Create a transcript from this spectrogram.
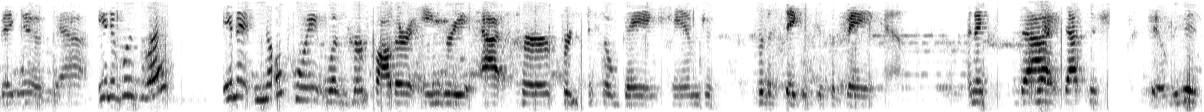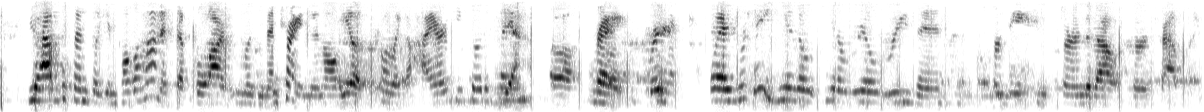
big news. Yeah. And it was less. And at no point was her father angry at her for disobeying him just for the sake of disobeying him. And I that Right. that's a sh- too because you have the sense like in Pocahontas that Pilar was men trained and all the others. Oh, like a hierarchy sort of thing. Yeah. Uh, Right. Where- Whereas we're saying he had a he had a real reason for being concerned about her traveling.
